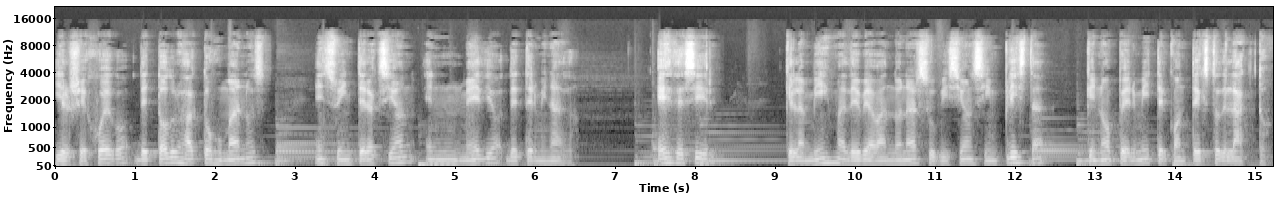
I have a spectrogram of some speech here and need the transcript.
y el rejuego de todos los actos humanos en su interacción en un medio determinado. Es decir, que la misma debe abandonar su visión simplista que no permite el contexto del acto.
